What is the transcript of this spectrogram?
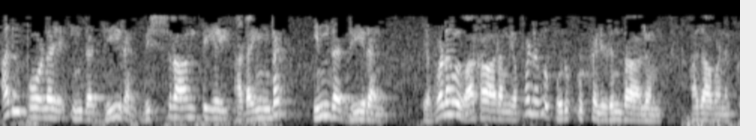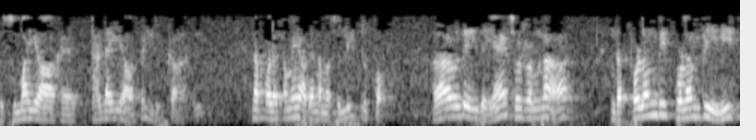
அது போல இந்த தீரன் விஸ்ராந்தியை அடைந்த இந்த தீரன் எவ்வளவு விவகாரம் எவ்வளவு பொறுப்புகள் இருந்தாலும் அது அவனுக்கு சுமையாக தடையாக இருக்காது. நான் பல சமயம் அதை நம்ம சொல்லிட்டு இருப்போம். அதாவது இதை ஏன் சொல்றோம்னா இந்த புலம்பி புலம்பி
